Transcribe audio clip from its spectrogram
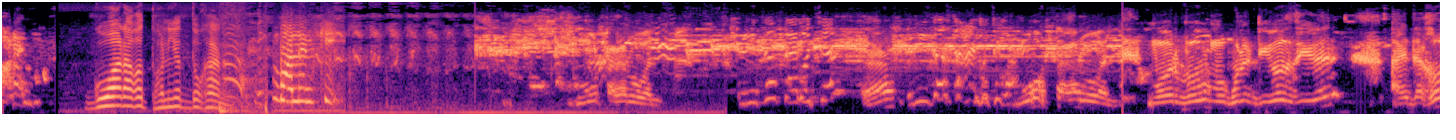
ফাটাই গোয়ার আগত ধনিয়ার দোকান। বলেন কি? মোট টাকার মোবাইল। হ্যাঁ? রিচার্জ টাকা করছে মোট টাকার মোবাইল। মোর বউ মুখ বলে ডিভোর্স দিবে। আই দেখো।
